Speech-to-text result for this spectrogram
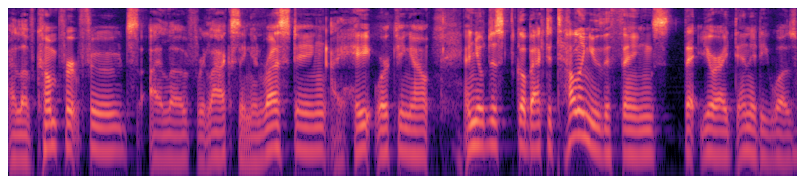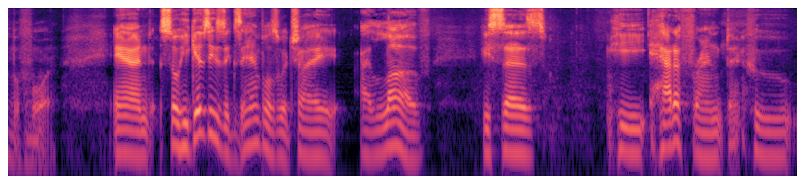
I love comfort foods. I love relaxing and resting. I hate working out. And you'll just go back to telling you the things that your identity was mm-hmm. before. And so he gives these examples, which I, I love. He says he had a friend who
